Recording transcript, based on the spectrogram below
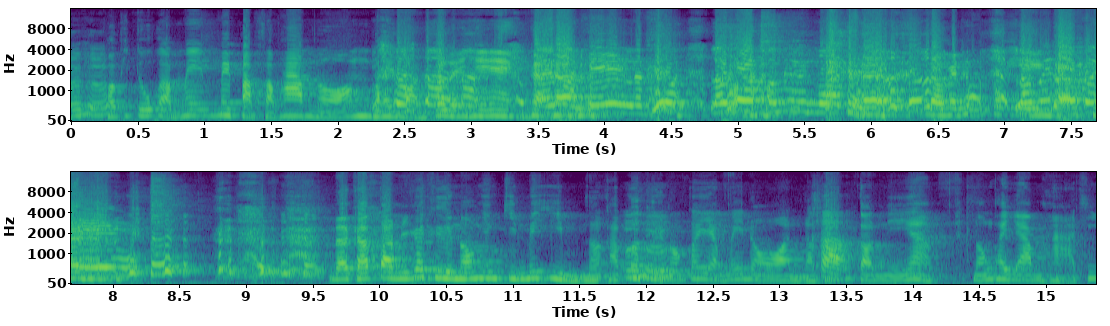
อือฮึ เพราะพี่ตุ๊กอะไม่ไม่ปรับสภาพน้องใบหมอนก็เลยแห้งใบหม่อนแห้งแล้วโทษแล้วโทษคนอื่นหมด เราไม่โทษตัวเอเรางไม่คโทรัษบตัวเอง นะครับตอนนี้ก็คือน้องยังกินไม่อิ่มนะครับอือฮึก็คือน้องก็ยังไม่นอนนะครับ ค่ะ ตอนนี้อะน้องพยายามหาที่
